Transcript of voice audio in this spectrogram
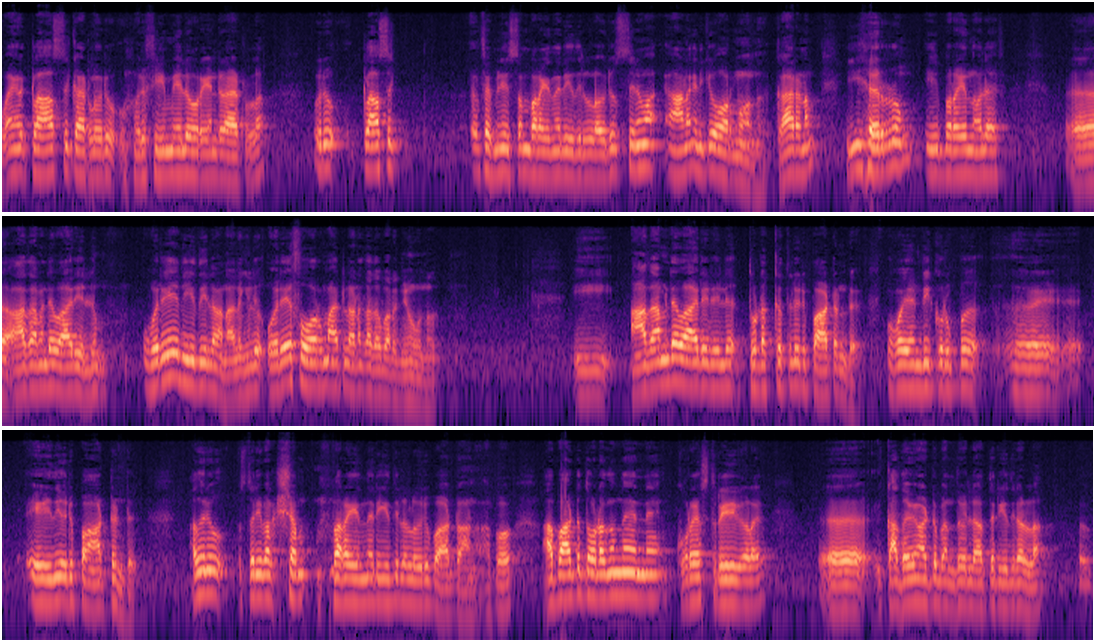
ഭയങ്കര ക്ലാസിക് ആയിട്ടുള്ള ഒരു ഒരു ഫീമെയിൽ ഓറിയന്റഡ് ആയിട്ടുള്ള ഒരു ക്ലാസിക് ഫെമിനിസം പറയുന്ന രീതിയിലുള്ള ഒരു സിനിമ ആണ് എനിക്ക് ഓർമ്മ വന്നത്. കാരണം ഈ ഹെറും ഈ പറയുന്ന പോലെ ആദാമിന്റെ ഭാര്യയിലും ഒരേ രീതിയിലാണ് അല്ലെങ്കിൽ ഒരേ ഫോർമാറ്റിലാണ് കഥ പറഞ്ഞു പോകുന്നത്. ഈ ആദാമിന്റെ വാര്യലിൽ തുടക്കത്തിലൊരു പാട്ടുണ്ട്. ഒ എൻ വി കുറുപ്പ് എഴുതിയൊരു പാട്ടുണ്ട്. അതൊരു സ്ത്രീപക്ഷം പറയുന്ന രീതിയിലുള്ള ഒരു പാട്ടാണ്. അപ്പോൾ ആ പാട്ട് തുടങ്ങുന്ന തന്നെ കുറേ സ്ത്രീകളെ കഥയുമായിട്ട് ബന്ധമില്ലാത്ത രീതിയിലുള്ള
